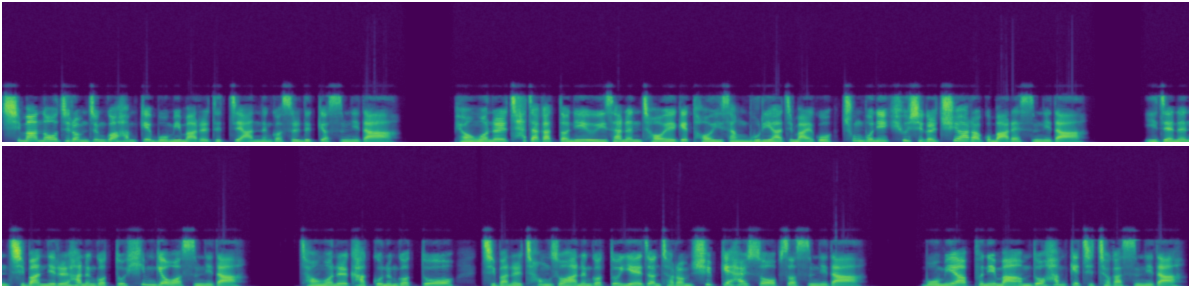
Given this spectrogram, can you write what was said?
심한 어지럼증과 함께 몸이 말을 듣지 않는 것을 느꼈습니다. 병원을 찾아갔더니 의사는 저에게 더 이상 무리하지 말고 충분히 휴식을 취하라고 말했습니다. 이제는 집안일을 하는 것도 힘겨웠습니다. 정원을 가꾸는 것도 집안을 청소하는 것도 예전처럼 쉽게 할 수 없었습니다. 몸이 아프니 마음도 함께 지쳐갔습니다.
